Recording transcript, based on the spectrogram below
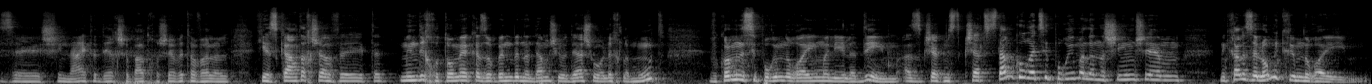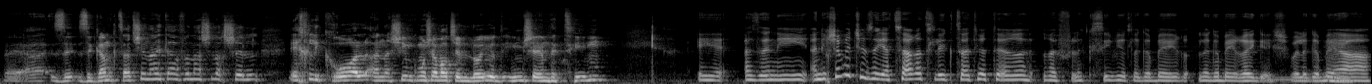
זה שינה את הדרך שבה את חושבת, אבל על... כי הזכרת עכשיו אה, את מין דיכוטומיה כזו בין בן אדם שיודע שהוא הולך למות, וכל מיני סיפורים נוראים על ילדים. אז כשאת, כשאת סתם קוראת סיפורים על אנשים שהם, נקרא לזה לא מקרים נוראיים, זה, זה גם קצת שינה את ההבנה שלך של איך לקרוא על אנשים, כמו שאמרת, שלא יודעים שהם מתים? אה, אז אני, אני חושבת שזה יצר אצלי קצת יותר רפלקסיביות לגבי, לגבי רגש ולגבי mm.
